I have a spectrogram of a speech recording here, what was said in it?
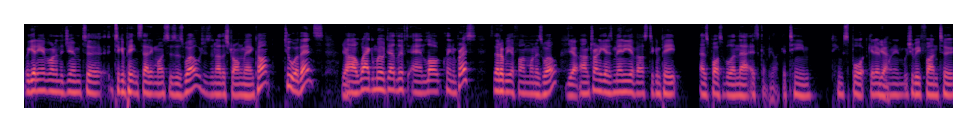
We're getting everyone in the gym to, to compete in Static Monsters as well, which is another strongman comp. Two events, Yeah. uh, wagon wheel deadlift and log clean and press. So that'll be a fun one as well. Yeah. I'm trying to get as many of us to compete as possible in that. It's going to be like a team team sport. Get everyone in, which would be fun too.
